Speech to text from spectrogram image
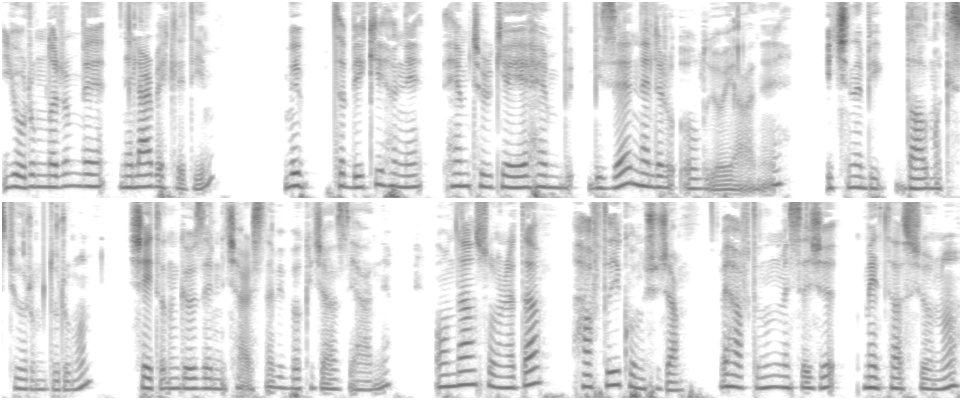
yorumlarım ve neler beklediğim ve tabii ki hani hem Türkiye'ye hem bize neler oluyor yani. İçine bir dalmak istiyorum durumun. Şeytanın gözlerinin içerisine bir bakacağız yani. Ondan sonra da haftayı konuşacağım ve haftanın mesajı meditasyonu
